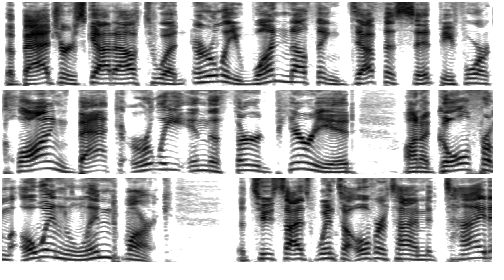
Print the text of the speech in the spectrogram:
The Badgers got out to an early 1 0 deficit before clawing back early in the third period on a goal from Owen Lindmark. The two sides went to overtime tied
